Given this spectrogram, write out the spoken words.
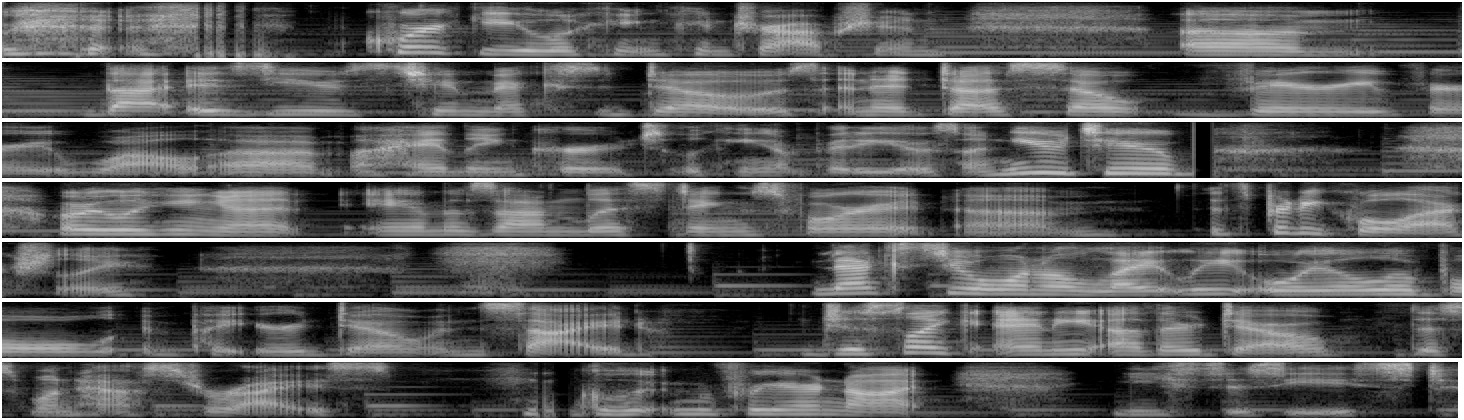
quirky looking contraption um, that is used to mix doughs, and it does so very, very well. Um, I highly encourage looking up videos on YouTube or looking at Amazon listings for it. Um, it's pretty cool, actually. Next, you'll want to lightly oil a bowl and put your dough inside. Just like any other dough, this one has to rise. Gluten free or not, yeast is yeast.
